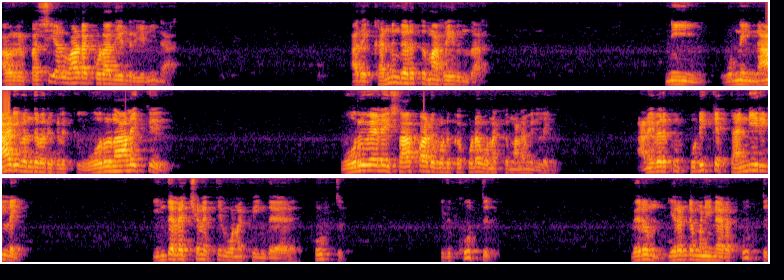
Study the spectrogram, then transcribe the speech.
அவர்கள் பசியால் வாடக்கூடாது என்று எண்ணினார். அதை கண்ணும் கருத்துமாக இருந்தார். நீ உன்னை நாடி வந்தவர்களுக்கு ஒரு நாளைக்கு ஒருவேளை சாப்பாடு கொடுக்க கூட உனக்கு மனமில்லை. அனைவருக்கும் குடிக்க தண்ணீர் இல்லை. இந்த லட்சணத்தில் உனக்கு இந்த கூத்து இது கூத்து. வெறும் இரண்டு மணி நேர கூத்து.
